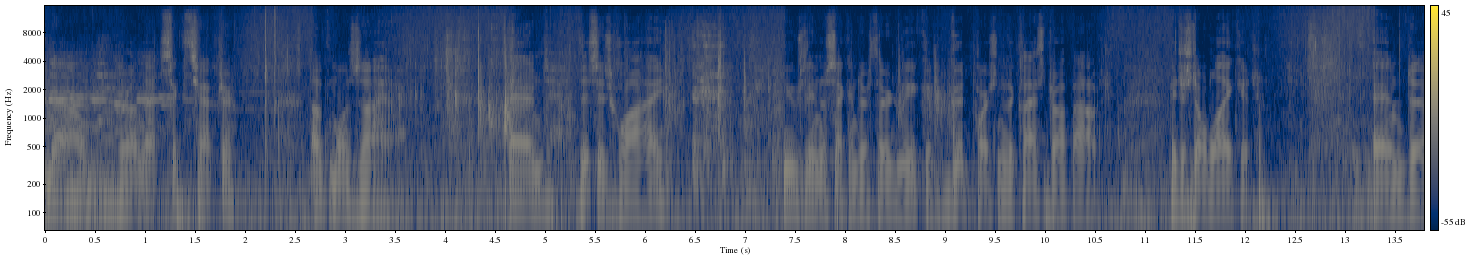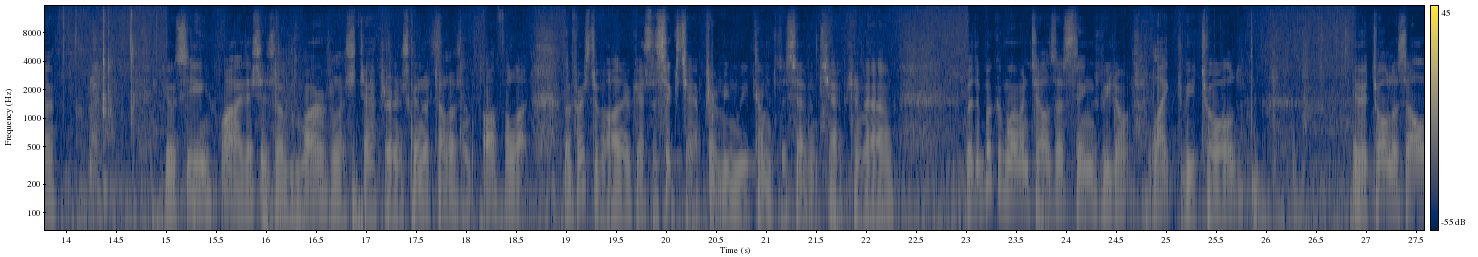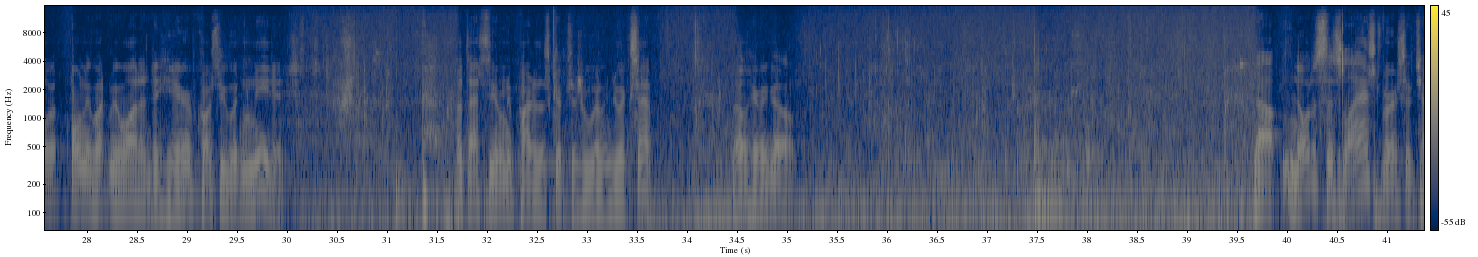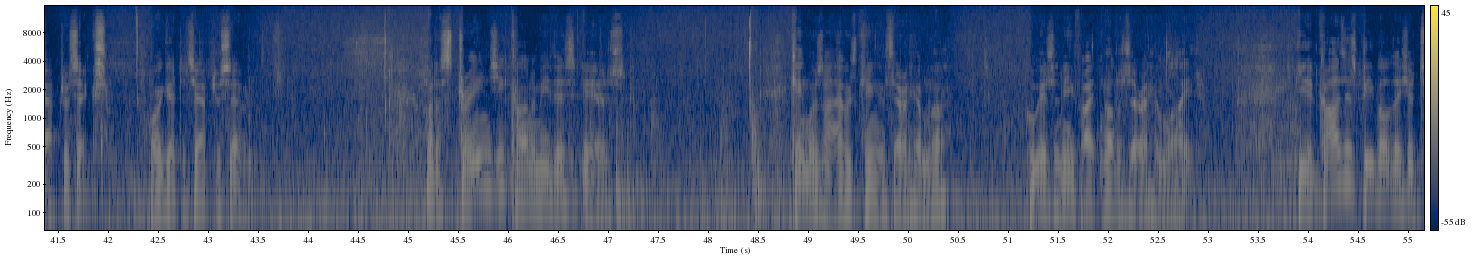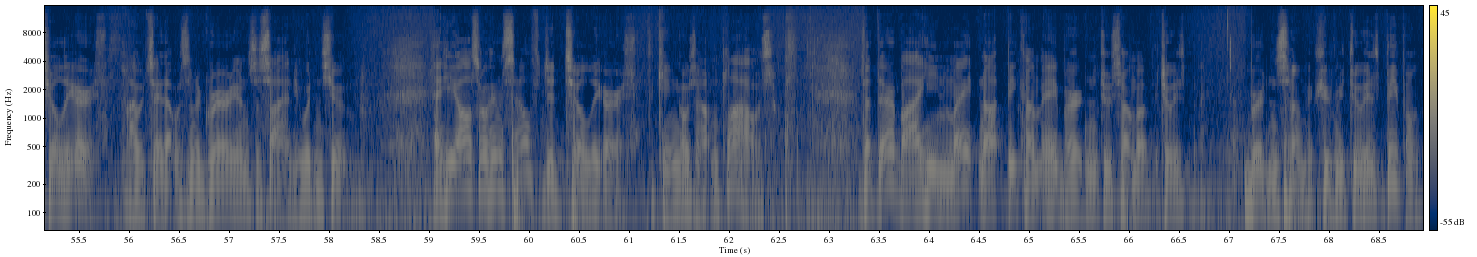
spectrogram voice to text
Now, we're on that sixth chapter of Mosiah. And this is why, usually in the second or third week, a good portion of the class drop out. They just don't like it. And uh, you'll see why. This is a marvelous chapter, and it's going to tell us an awful lot. But first of all, because the sixth chapter, I mean, we come to the seventh chapter now. But the Book of Mormon tells us things we don't like to be told. If it told us all, only what we wanted to hear, of course we wouldn't need it. But that's the only part of the scriptures we're willing to accept. Well, here we go. Now, notice this last verse of chapter 6, before we get to chapter 7. What a strange economy this is. King Mosiah, who's king of Zarahemla, who is a Nephite, not a Zarahemlite, he had caused his people they should till the earth. I would say that was an agrarian society, wouldn't you? And he also himself did till the earth. The king goes out and plows. That thereby he might not become a burden to some of to his burdensome, excuse me, to his people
